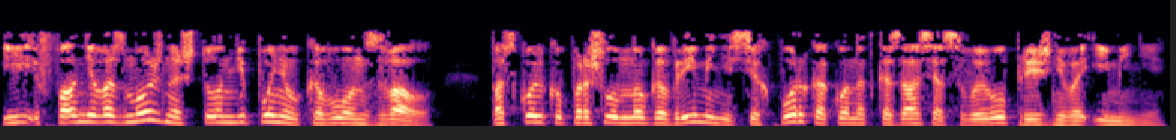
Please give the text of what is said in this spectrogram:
И вполне возможно, что он не понял, кого он звал, поскольку прошло много времени с тех пор, как он отказался от своего прежнего имени.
